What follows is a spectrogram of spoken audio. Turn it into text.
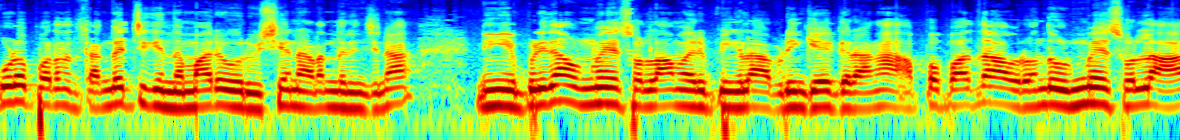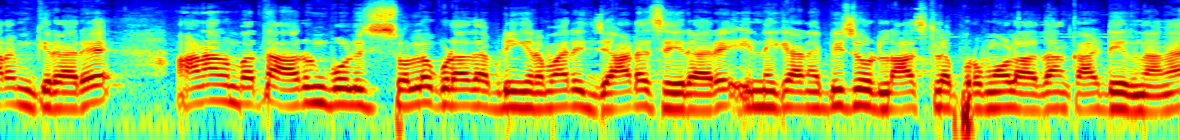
கூட பிறந்த தங்கச்சிக்கு இந்த மாதிரி ஒரு விஷயம் நடந்துருந்துச்சுன்னா நீங்கள் இப்படி தான் உண்மையை சொல்லாமல் இருப்பீங்களா? அப்படின்னு கேட்குறாங்க அப்போ பார்த்தா அவர் வந்து உண்மையை சொல்ல ஆரம்பிக்கிறாரு. ஆனாலும் பார்த்தா அருண் போலீஸ் சொல்லக்கூடாது அப்படிங்கிற மாதிரி ஜாடை செய்கிறாரு இன்றைக்கான எபிசோட் லாஸ்ட்டில் ப்ரொமோவில் அதான் காட்டியிருந்தாங்க.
